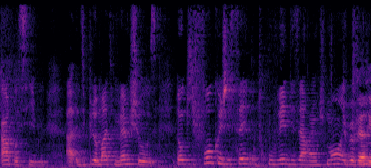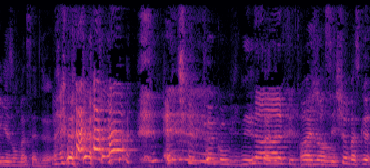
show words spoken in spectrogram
Impossible. Ah, diplomate, même chose. Donc, il faut que j'essaie de trouver des arrangements. et Tu peux tout. faire rire les ambassadeurs. tu peux combiner ça. Non, c'est trop Ouais, non, c'est chaud parce que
